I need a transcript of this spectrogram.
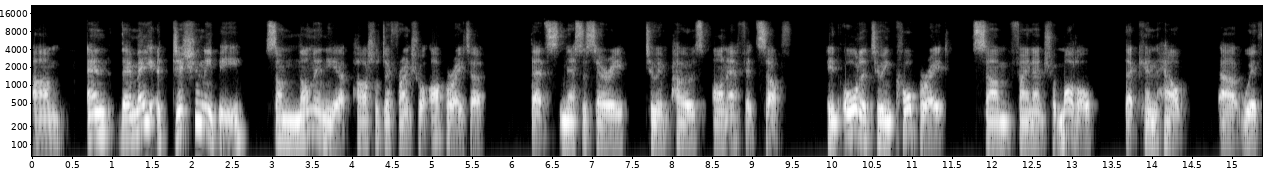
Um, and there may additionally be some nonlinear partial differential operator that's necessary to impose on F itself in order to incorporate some financial model that can help uh, with,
